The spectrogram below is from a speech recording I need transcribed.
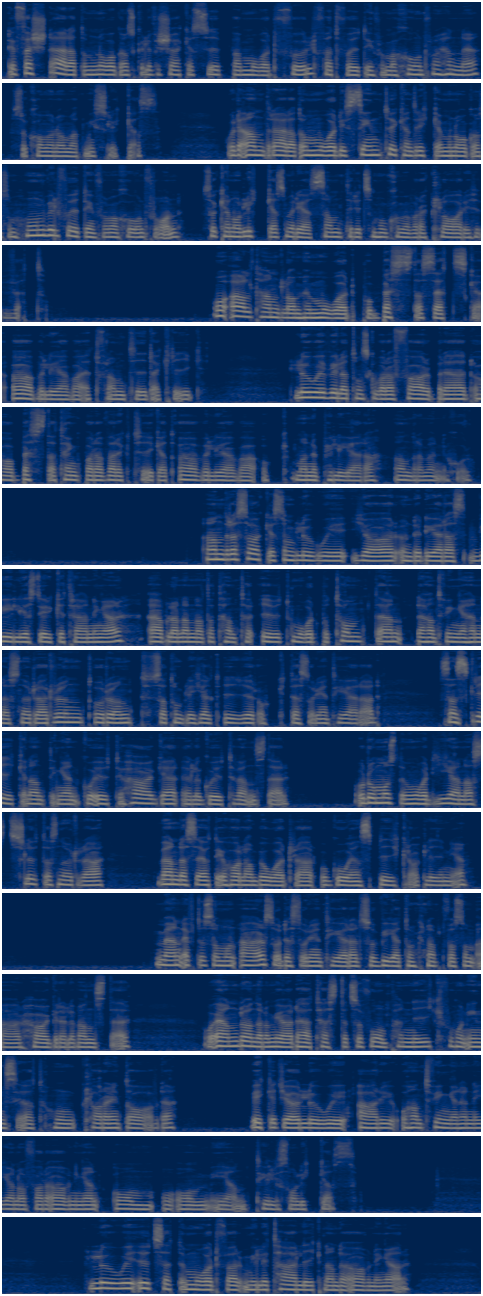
Det första är att om någon skulle försöka supa Maud full för att få ut information från henne så kommer de att misslyckas. Och det andra är att om Maud i sin tur kan dricka med någon som hon vill få ut information från så kan hon lyckas med det samtidigt som hon kommer vara klar i huvudet. Och allt handlar om hur Maud på bästa sätt ska överleva ett framtida krig. Louis vill att hon ska vara förberedd och ha bästa tänkbara verktyg att överleva och manipulera andra människor. Andra saker som Louis gör under deras viljestyrketräningar är bland annat att han tar ut Maud på tomten där han tvingar henne snurra runt och runt så att hon blir helt yr och desorienterad. Sen skriker han antingen gå ut till höger eller gå ut till vänster. Och då måste Maud genast sluta snurra, vända sig åt det håll han beordrar och gå i en spikrak linje. Men eftersom hon är så desorienterad så vet hon knappt vad som är höger eller vänster. Och en dag när de gör det här testet så får hon panik för hon inser att hon klarar inte av det. Vilket gör Louis arg och han tvingar henne genomföra övningen om och om igen tills hon lyckas. Louis utsätter Maud för militärliknande övningar.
